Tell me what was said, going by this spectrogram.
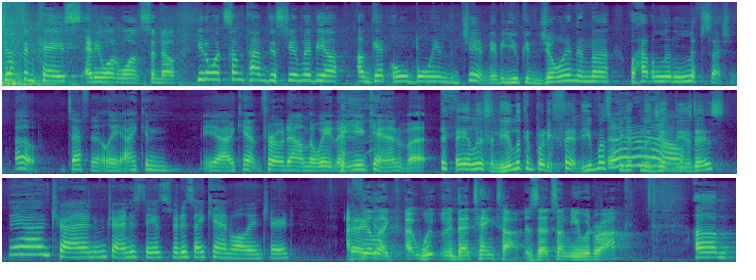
just in case anyone wants to know. You know what? Sometime this year, maybe I'll, I'll get old boy in the gym. Maybe you can join and uh, we'll have a little lift session. Oh, definitely. I can. Yeah, I can't throw down the weight that you can, but Hey, listen, you're looking pretty fit. You must be I hitting the gym know. these days. yeah, I'm trying. I'm trying to stay as fit as I can while injured. I Very feel good. like uh, w- that tank top, is that something you would rock? Um,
